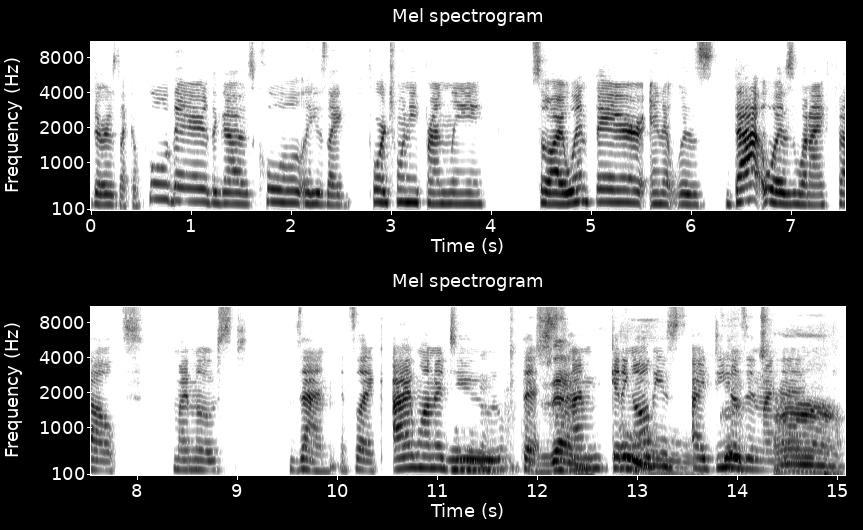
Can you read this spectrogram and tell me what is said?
There was like a pool there. The guy was cool. He was like 420 friendly. So I went there and it was that was when I felt my most zen. It's like I want to do this. and I'm getting all these ideas in my head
